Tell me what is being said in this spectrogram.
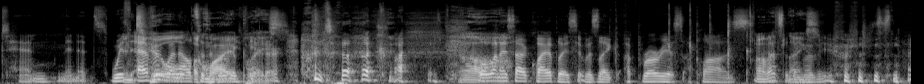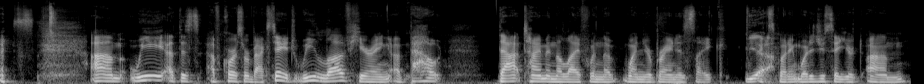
10 minutes with Until everyone else in the movie Place. theater. Until A Quiet Place. Ah. Well, when I saw A Quiet Place, it was like uproarious applause. Oh, that's nice. The movie, which is nice. Um, we, at this, of course, we're backstage. We love hearing about that time in the life when the when your brain is like Yeah. exploding. What did you say? You're um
